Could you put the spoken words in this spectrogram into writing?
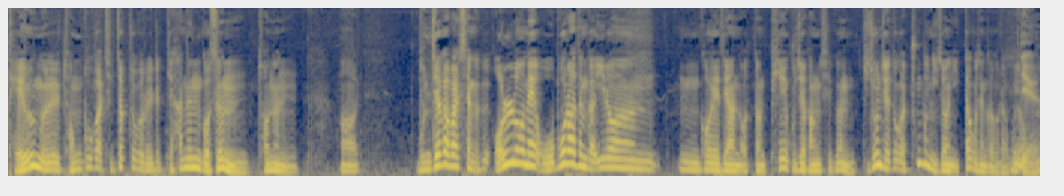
대응을 정부가 직접적으로 이렇게 하는 것은 저는 어 문제가 발생 그 언론의 오보라든가 이런 음, 거에 대한 어떤 피해 구제 방식은 기존 제도가 충분히 이전 있다고 생각을 하고요. 예.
